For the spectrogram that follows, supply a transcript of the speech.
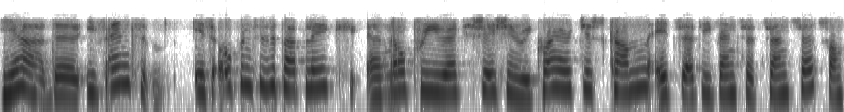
Yeah the event is open to the public and no pre-registration required. Just come. It's at events at sunset from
